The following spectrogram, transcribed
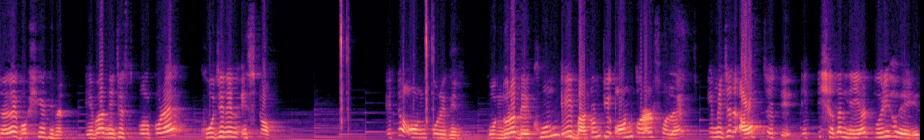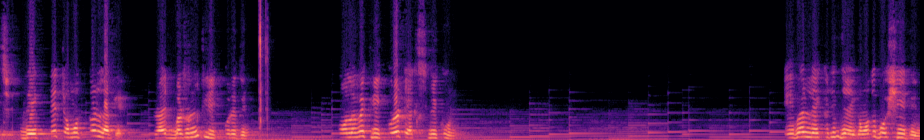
জায়গায় বসিয়ে দিবেন। এবার নিচে স্ক্রল করে খুঁজে নিন স্টপ এটা অন করে দিন। বন্ধুরা দেখুন, এই বাটনটি অন করার ফলে ইমেজের আউটসাইডে একটি সাদা লেয়ার তৈরি হয়ে গেছে। দেখতে চমৎকার লাগে। রাইট বাটনে ক্লিক করে দিন। কলমে ক্লিক করে টেক্সট লিখুন। এবার লেখাটি জায়গা মতো বসিয়ে দিন।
